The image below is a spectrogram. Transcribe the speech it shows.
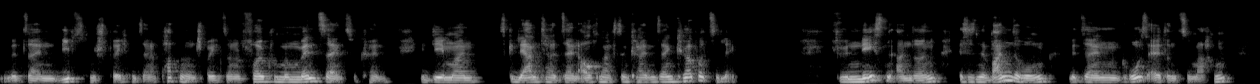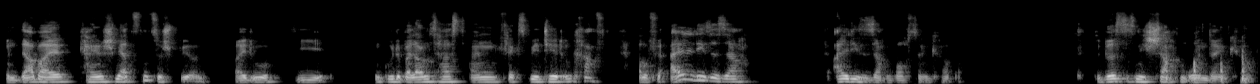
mit seinen Liebsten spricht, mit seiner Partnerin spricht, sondern vollkommen im Moment sein zu können, indem man es gelernt hat, seine Aufmerksamkeit in seinen Körper zu lenken. Für den nächsten anderen ist es eine Wanderung mit seinen Großeltern zu machen und dabei keine Schmerzen zu spüren, weil du die eine gute Balance hast an Flexibilität und Kraft. Aber für all diese Sachen, all diese Sachen brauchst du einen Körper. Du wirst es nicht schaffen ohne deinen Körper.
